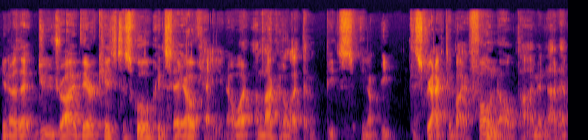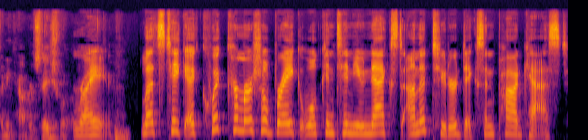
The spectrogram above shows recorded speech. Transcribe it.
you know, that do drive their kids to school can say, okay, you know what, I'm not going to let them be, you know, be distracted by a phone the whole time and not have any conversation with them. Right. Let's take a quick commercial break. We'll continue next on the Tudor Dixon podcast.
